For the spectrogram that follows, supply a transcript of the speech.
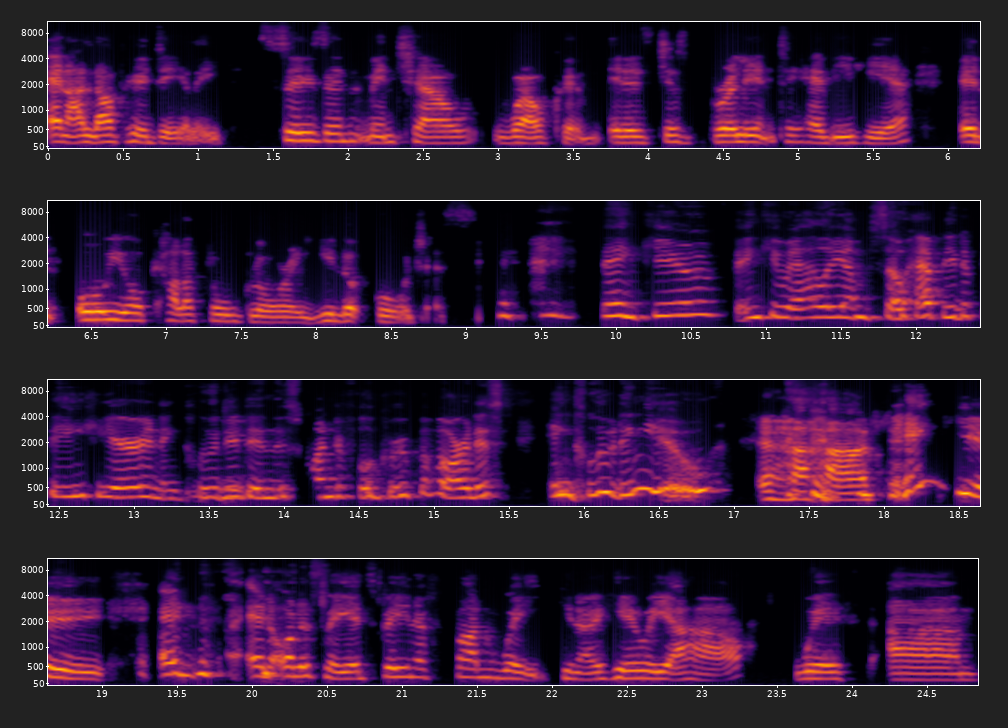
and I love her dearly. Susan Menchel, welcome. It is just brilliant to have you here in all your colorful glory. You look gorgeous. Thank you. Thank you, Allie. I'm so happy to be here and included in this wonderful group of artists, including you. Uh, thank you. And and honestly, it's been a fun week. You know, here we are with um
